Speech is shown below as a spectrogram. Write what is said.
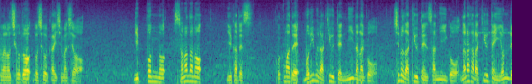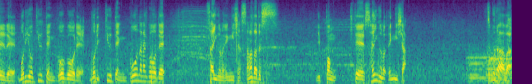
は後ほどご紹介しましょう。日本の真田の床です。ここまで森村9.275篠田9.325奈良原9.400森尾9.550森9.575で最後の演技者真田です。日本規定最後の演技者。津村は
